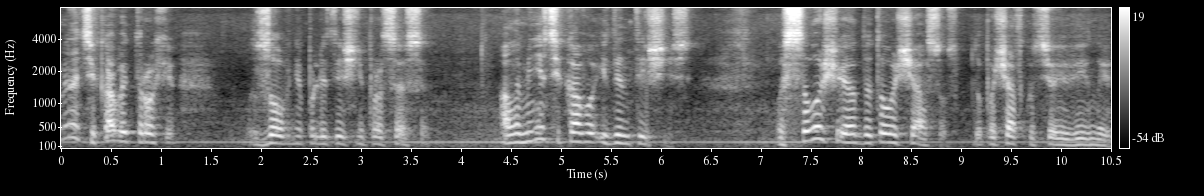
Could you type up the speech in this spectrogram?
Мене цікавить трохи зовні політичні процеси. Але мені цікаво ідентичність. Ось з того, що я до того часу, до початку цієї війни,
